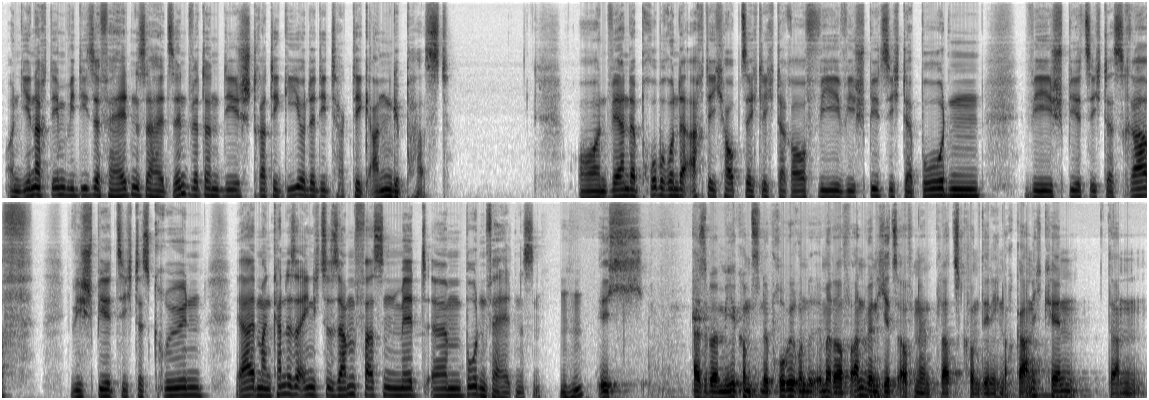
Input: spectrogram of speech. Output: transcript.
Und je nachdem, wie diese Verhältnisse halt sind, wird dann die Strategie oder die Taktik angepasst. Und während der Proberunde achte ich hauptsächlich darauf, wie, wie spielt sich der Boden, wie spielt sich das Raff, wie spielt sich das Grün. Ja, man kann das eigentlich zusammenfassen mit ähm, Bodenverhältnissen. Mhm. Ich, also bei mir kommt es in der Proberunde immer darauf an, wenn ich jetzt auf einen Platz komme, den ich noch gar nicht kenne, dann,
